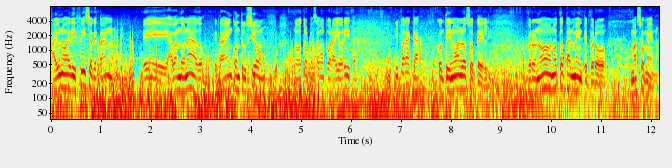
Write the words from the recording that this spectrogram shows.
Hay unos edificios que están eh, abandonados, que están en construcción. Nosotros pasamos por ahí ahorita. Y para acá continúan los hoteles. Pero no, no totalmente, pero más o menos.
